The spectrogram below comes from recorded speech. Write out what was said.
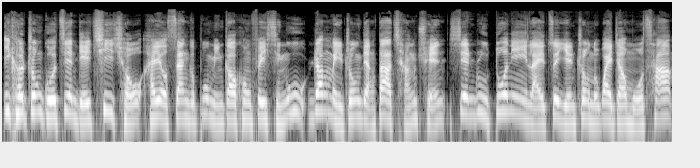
一颗中国间谍气球，还有三个不明高空飞行物，让美中两大强权陷入多年以来最严重的外交摩擦。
